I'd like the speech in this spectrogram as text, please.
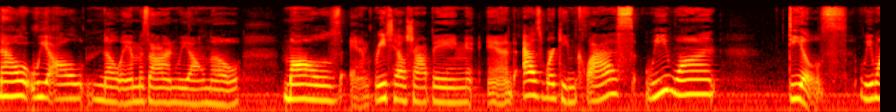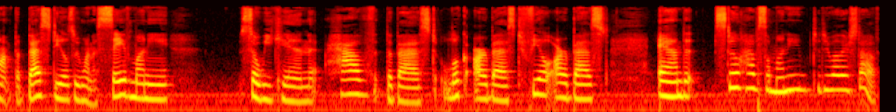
Now, we all know Amazon, we all know malls and retail shopping. And as working class, we want deals. We want the best deals. We want to save money so we can have the best, look our best, feel our best, and still have some money to do other stuff.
